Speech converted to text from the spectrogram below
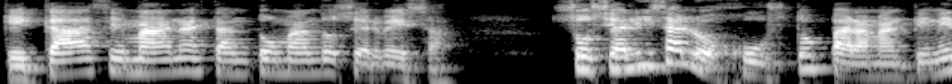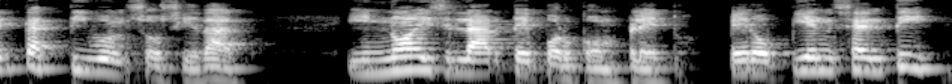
que cada semana están tomando cerveza. Socializa lo justo para mantenerte activo en sociedad y no aislarte por completo. Pero piensa en ti,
